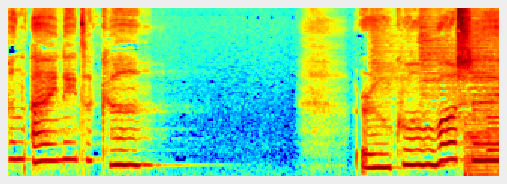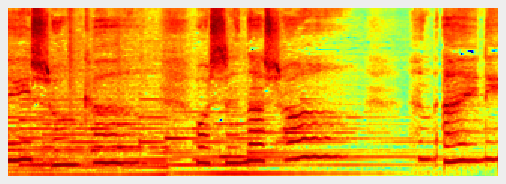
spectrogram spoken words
很爱你的歌。如果我是一首歌，我是那首爱你。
